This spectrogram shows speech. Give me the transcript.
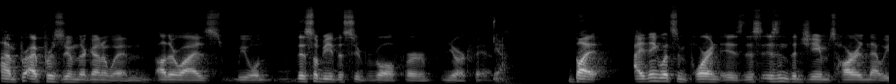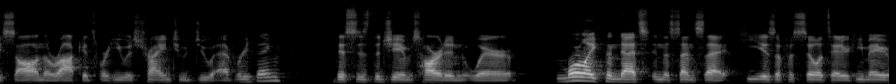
I'm, I presume they're going to win. Otherwise, we will. This will be the Super Bowl for New York fans. Yeah. But I think what's important is this isn't the James Harden that we saw on the Rockets where he was trying to do everything. This is the James Harden where more like the Nets in the sense that he is a facilitator. He may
